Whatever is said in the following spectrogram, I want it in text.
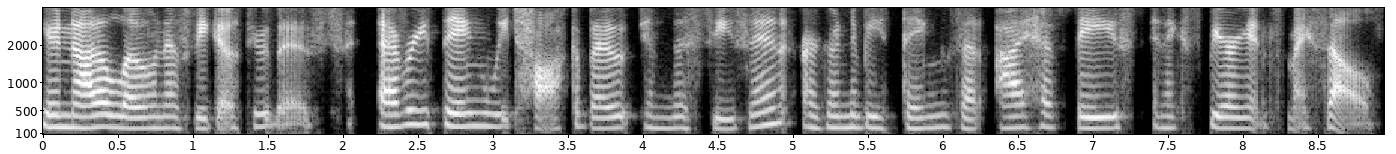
you're not alone as we go through this. Everything we talk about in this season are going to be things that I have faced and experienced myself,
